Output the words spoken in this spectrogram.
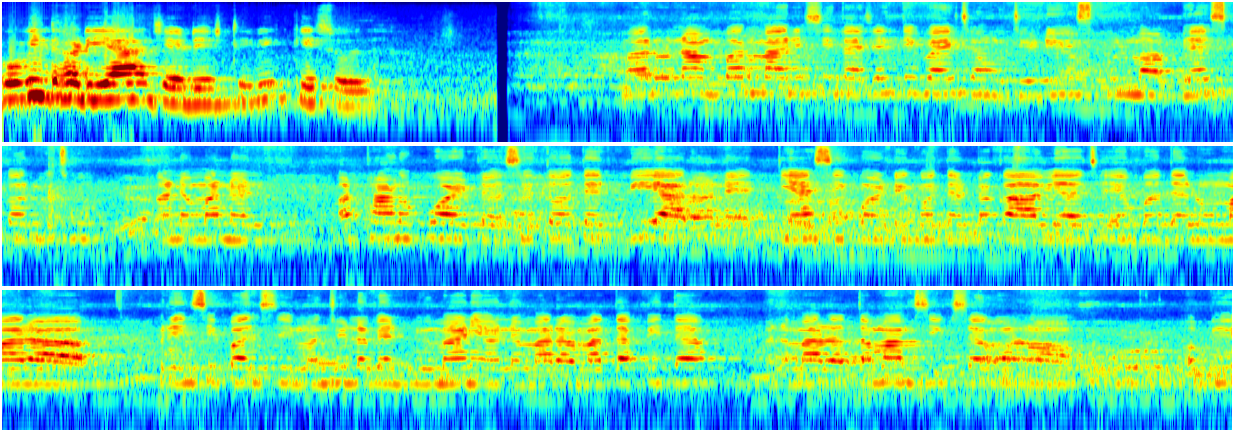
ગોવિંદ હડિયા જેડેસ ટીવી, કેશોદ. મારું નામ પરમારી સીતા જયંતિભાઈ છે. હું જીડીયુ સ્કૂલમાં અભ્યાસ કરું છું અને મને અઠ્ઠાણું પોઈન્ટ સિત્તોતેર પીઆર અને ત્યાંસી પોઈન્ટ એકોતેર ટકા આવ્યા છે. એ બદલ હું મારા પ્રિન્સિપાલ શ્રી મંજુલાબેન ભીમાણી અને મારા માતા પિતા અને મારા તમામ શિક્ષકોનો અભિ,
